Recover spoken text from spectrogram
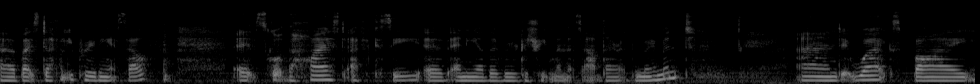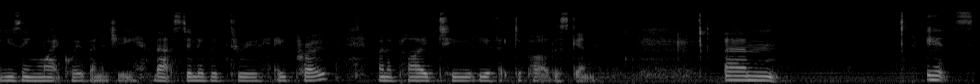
uh, but it's definitely proving itself. It's got the highest efficacy of any other verruca treatment that's out there at the moment and it works by using microwave energy that's delivered through a probe when applied to the affected part of the skin. Um, it's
